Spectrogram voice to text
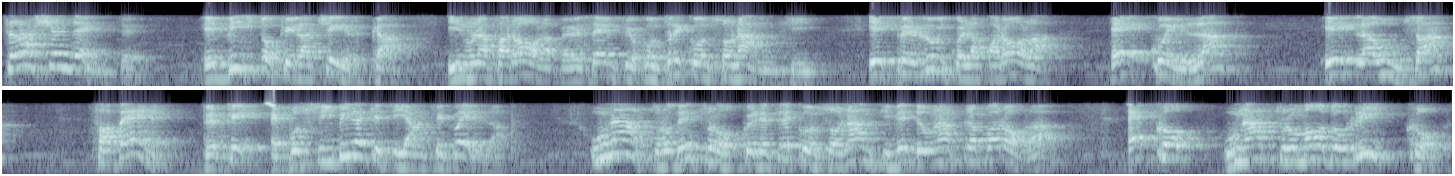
trascendente. E visto che la cerca in una parola, per esempio, con tre consonanti, e per lui quella parola è quella, e la usa, fa bene, perché è possibile che sia anche quella. Un altro dentro quelle tre consonanti vede un'altra parola, ecco un altro modo ricco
